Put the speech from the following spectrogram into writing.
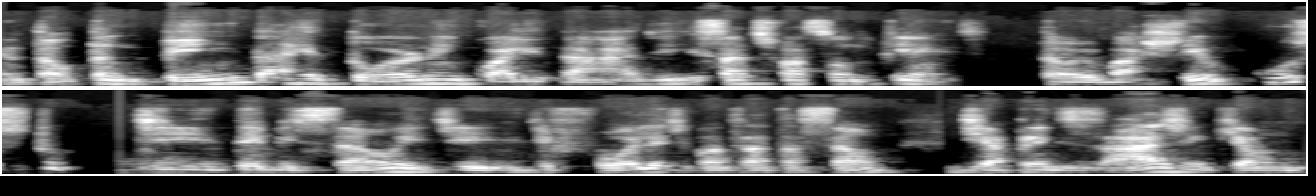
Então, também dá retorno em qualidade e satisfação do cliente. Então, eu baixei o custo de demissão e de, de folha de contratação, de aprendizagem, que é um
